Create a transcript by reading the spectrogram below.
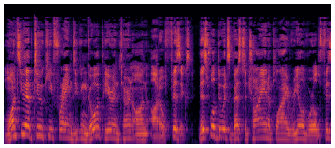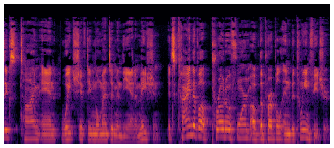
once you have two keyframes, you can go up here and turn on auto physics. This will do its best to try and apply real world physics, time, and weight shifting momentum in the animation. It's kind of a proto form of the purple in between feature.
